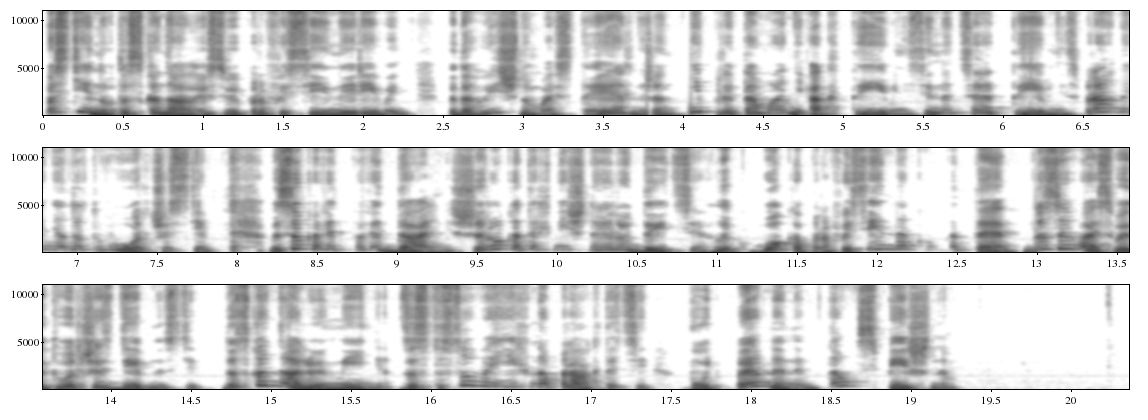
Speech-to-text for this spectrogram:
Постійно вдосконалюю свій професійний рівень, педагогічну майстерність, притаманні активність, ініціативність, прагнення до творчості, висока відповідальність, широка технічна ерудиція, глибока професійна компетентність. Розвивай свої творчі здібності, досконалюй вміння, застосовуй їх на практиці, будь певненим та успішним.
